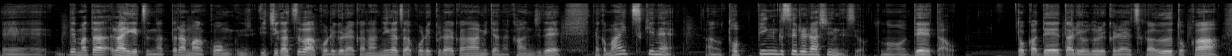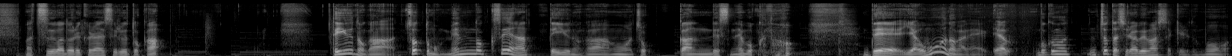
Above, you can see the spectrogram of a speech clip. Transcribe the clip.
えー、でまた来月になったらまあ今1月はこれぐらいかな2月はこれくらいかなみたいな感じでなんか毎月ねあのトッピングするらしいんですよ。そのデータを。とかデータ量どれくらい使うとか、まあ、通話どれくらいするとか。っていうのがちょっともうめんどくせえなっていうのがもう直感ですね僕の。でいや思うのがねいや僕もちょっと調べましたけれども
